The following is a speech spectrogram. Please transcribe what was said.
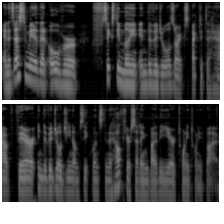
And it's estimated that over 60 million individuals are expected to have their individual genome sequenced in a healthcare setting by the year 2025.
